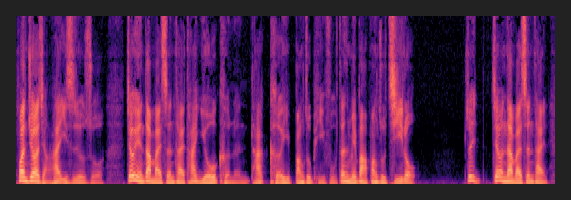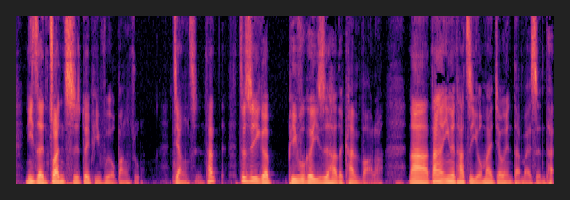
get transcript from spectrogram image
换句话讲，他意思就是说，胶原蛋白生态它有可能它可以帮助皮肤，但是没办法帮助肌肉。所以胶原蛋白生态你只能专吃对皮肤有帮助。这样子，他这是一个皮肤科医师他的看法了。那当然，因为他自己有卖胶原蛋白生态，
